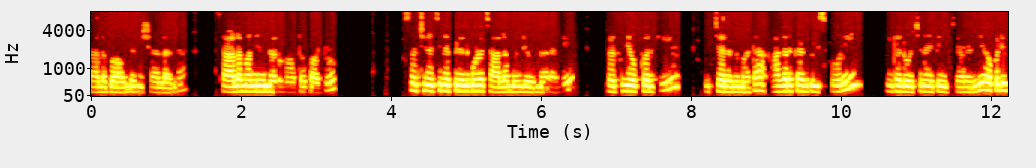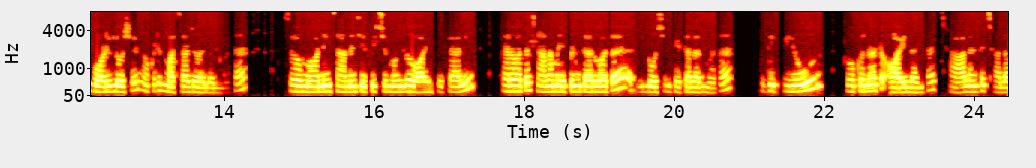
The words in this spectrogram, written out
చాలా బాగుందో విశాలంగా. చాలా మంది ఉన్నారు మాతో పాటు. సో చిన్న చిన్న పిల్లలు కూడా చాలా మంది ఉన్నారండి. ప్రతి ఒక్కరికి ఇచ్చారనమాట ఆధార్ కార్డు తీసుకొని ఇంకా లోషన్ అయితే ఇచ్చారండి. ఒకటి బాడీ లోషన్ ఒకటి మసాజ్ ఆయిల్ అనమాట సో మార్నింగ్ స్నానం చేపించే ముందు ఆయిల్ పెట్టాలి. తర్వాత స్నానం అయిపోయిన తర్వాత లోషన్ పెట్టాలన్నమాట. ఇది ప్యూర్ కోకోనట్ ఆయిల్ అంట. చాలా అంటే చాలా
